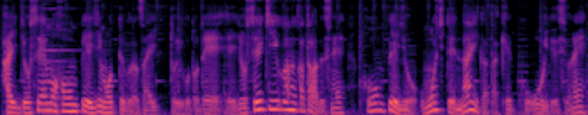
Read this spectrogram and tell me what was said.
はい、女性もホームページ持ってくださいということで、え女性起業家の方はですね、ホームページをお持ちでない方結構多いですよね。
